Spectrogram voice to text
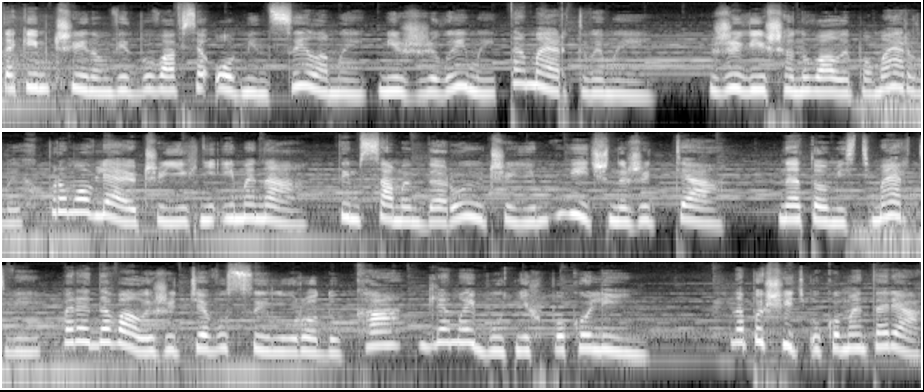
Таким чином відбувався обмін силами між живими та мертвими. Живі шанували померлих, промовляючи їхні імена, тим самим даруючи їм вічне життя. Натомість мертві передавали життєву силу роду К для майбутніх поколінь. Напишіть у коментарях,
